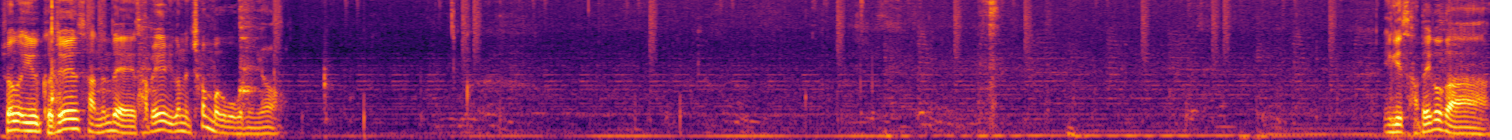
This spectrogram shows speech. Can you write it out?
저도 이 거제에 샀는데 400원 이거는 처음 먹어보거든요. 이게 400어가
